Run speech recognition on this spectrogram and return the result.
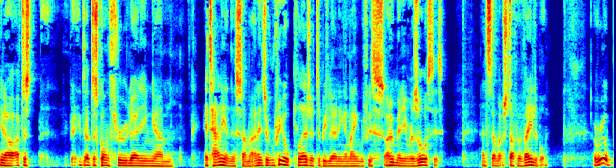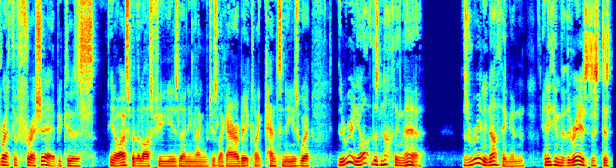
You know, I've just I've just gone through learning um, Italian this summer, and it's a real pleasure to be learning a language with so many resources and so much stuff available. A real breath of fresh air because you know, I've spent the last few years learning languages like Arabic, like Cantonese, where there really are, there's nothing there. There's really nothing. And anything that there is just, just,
